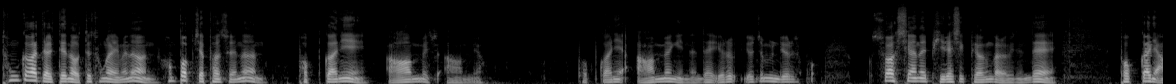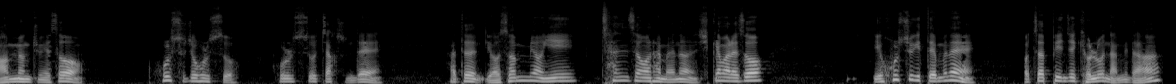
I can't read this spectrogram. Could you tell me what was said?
통과가 될 때는 어떻게 통과하냐면은 헌법재판소에는 법관이 아홉 명, 아홉 명. 법관이 아홉 명이 있는데 요즘 요즘은 여러- 수학 시간에 비례식 배우는 걸 알고 있는데 법관이 아홉 명 중에서 홀수죠, 홀수. 홀수 짝수인데 하여튼 여섯 명이 찬성을 하면은 쉽게 말해서 이 홀수기 때문에 어차피 이제 결론 납니다.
